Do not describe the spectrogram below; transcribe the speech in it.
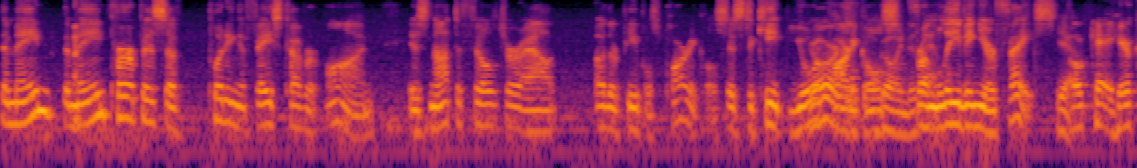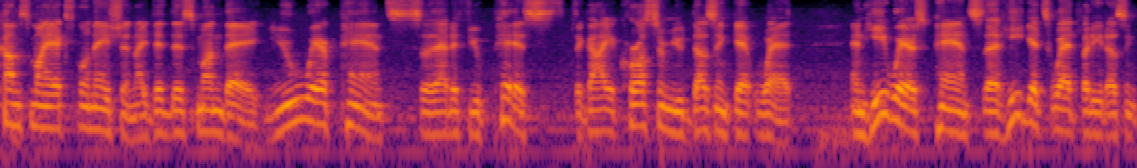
the main, the main purpose of putting a face cover on is not to filter out other people's particles. It's to keep your Yours particles going from them. leaving your face. Yeah. Okay, here comes my explanation. I did this Monday. You wear pants so that if you piss, the guy across from you doesn't get wet. And he wears pants that he gets wet, but he doesn't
